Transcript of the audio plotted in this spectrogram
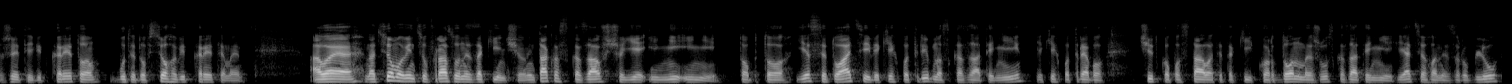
жити відкрито, бути до всього відкритими. Але на цьому він цю фразу не закінчив. Він також сказав, що є і ні, і ні. Тобто є ситуації, в яких потрібно сказати ні, в яких потрібно чітко поставити такий кордон, межу, сказати ні, я цього не зроблю,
